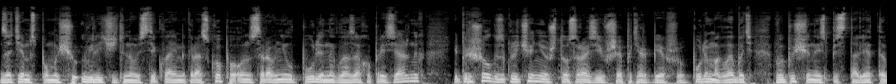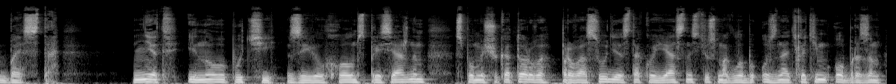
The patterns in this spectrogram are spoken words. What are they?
Затем с помощью увеличительного стекла и микроскопа он сравнил пули на глазах у присяжных и пришел к заключению, что сразившая потерпевшую пуля могла быть выпущена из пистолета Беста – «Нет иного пути», — заявил Холмс присяжным, с помощью которого правосудие с такой ясностью смогло бы узнать, каким образом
